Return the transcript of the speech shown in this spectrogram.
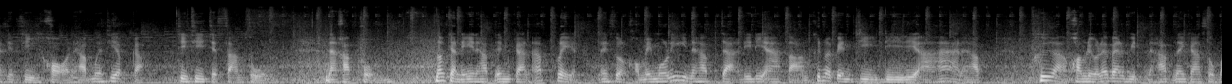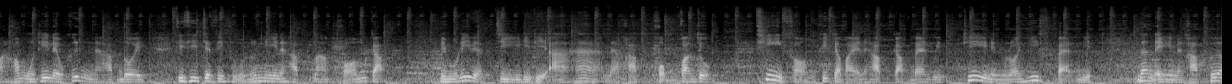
384 คอนะครับเมื่อเทียบกับ GT 730นะครับผม นอกจากนี้นะครับยังมีการอัปเกรดในส่วนของ Memory นะครับจาก DDR3 ขึ้นมาเป็น GDDR5 นะครับเพื่อความเร็วและแบนด์วิดต์นะครับในการส่งผ่านข้อมูลที่เร็วขึ้นนะครับโดย GT 740รุ่นนี้นะครับมาพร้อมกับ Memory แบบ GDDR5 นะครับผมความจุที่2 g b นะครับกับแบนด์วิดต์ที่ 128 บิต นั่นเองนะครับเพื่อ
